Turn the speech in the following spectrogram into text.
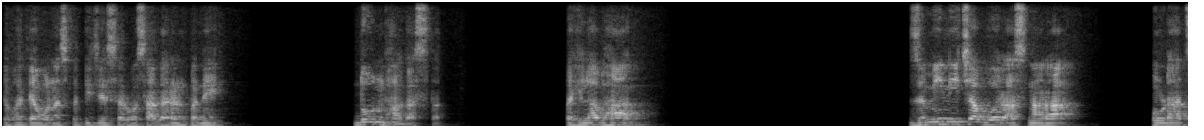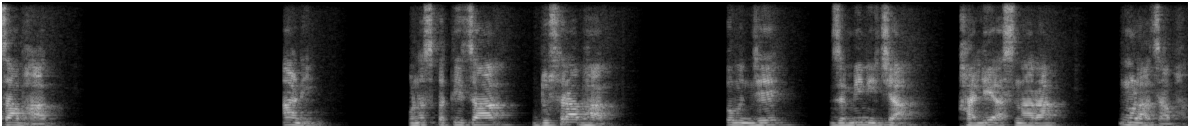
तेव्हा त्या वनस्पतीचे सर्वसाधारणपणे दोन भाग असतात. पहिला भाग जमिनीच्या वर असणारा खोडाचा भाग आणि वनस्पतीचा दुसरा भाग तो म्हणजे जमिनीच्या खाली असणारा मुळाचा भाग.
